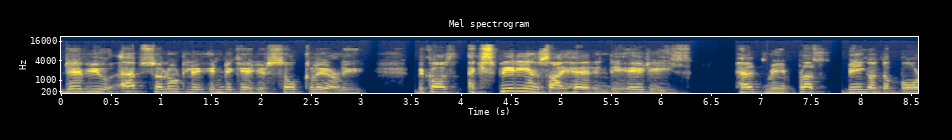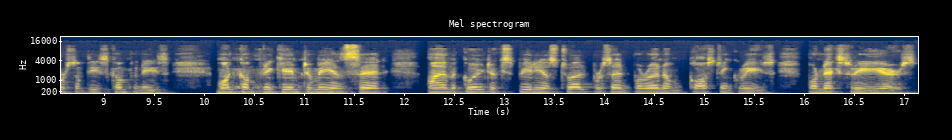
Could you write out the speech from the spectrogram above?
Dave you absolutely indicated so clearly because experience I had in the 80s helped me. Plus, being on the boards of these companies, one company came to me and said, I am going to experience 12% per annum cost increase for next three years.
